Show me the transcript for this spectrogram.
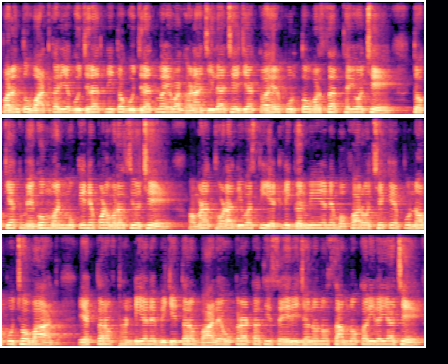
પરંતુ વાત કરીએ ગુજરાતની, તો ગુજરાતમાં એવા ઘણા જિલ્લા છે જ્યાં કહેર પૂરતો વરસાદ થયો છે. તો ક્યાંક મેઘો મન મૂકીને પણ વરસ્યો છે. હમણાં થોડા દિવસથી એટલી ગરમી અને બફારો છે કે ન પૂછો વાત. એક તરફ ઠંડી અને બીજી તરફ ભારે ઉકરાટથી શહેરીજનોનો સામનો કરી રહ્યા છે.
